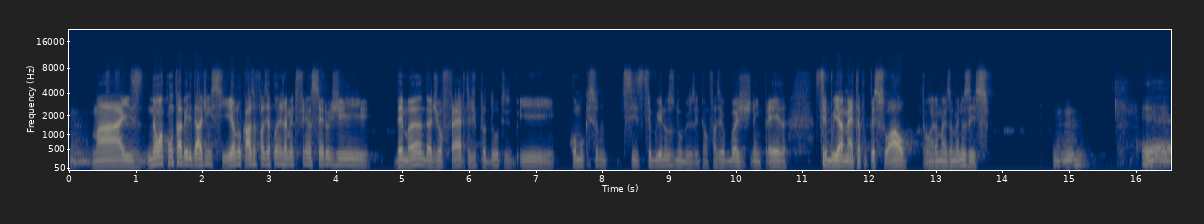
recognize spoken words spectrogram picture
hum. mas não a contabilidade em si. Eu, no caso, fazia planejamento financeiro de demanda, de oferta de produtos e como que isso se distribuía nos números. Então, fazia o budget da empresa, distribuía a meta para o pessoal. Então, era mais ou menos isso. Uhum. É,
